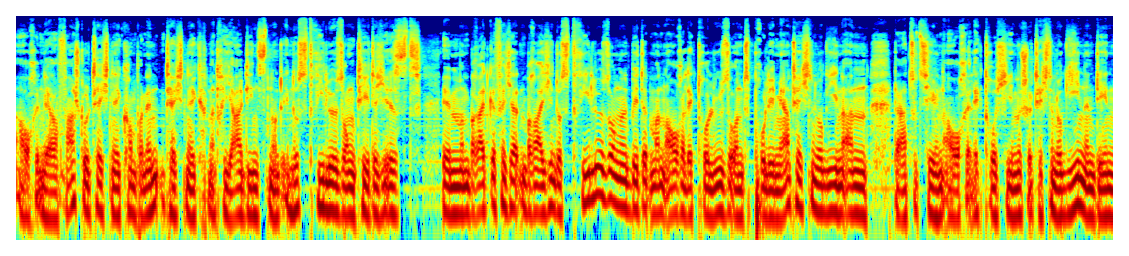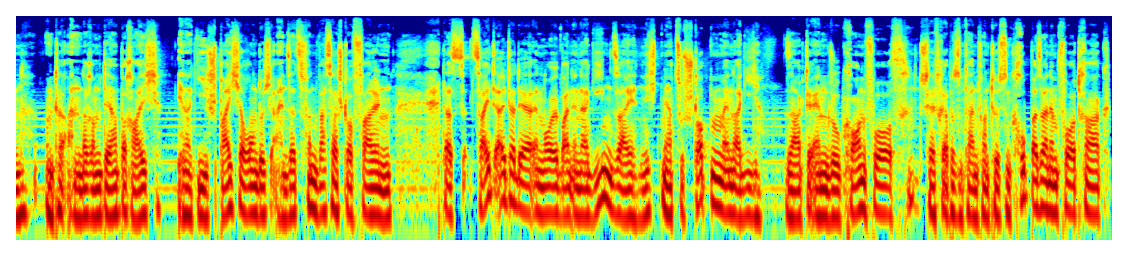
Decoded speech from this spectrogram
auch in der Fahrstuhltechnik, Komponententechnik, Materialdiensten und Industrielösungen tätig ist. Im breit gefächerten Bereich Industrielösungen bietet man auch Elektrolyse und Polymertechnologien an. Dazu zählen auch elektrochemische Technologien, in denen unter anderem der Bereich Energiespeicherung durch Einsatz von Wasserstoff fallen. Das Zeitalter der erneuerbaren Energien sei nicht mehr zu stoppen. Energie, sagte Andrew Cornforth, Chefrepräsentant von ThyssenKrupp bei seinem Vortrag.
